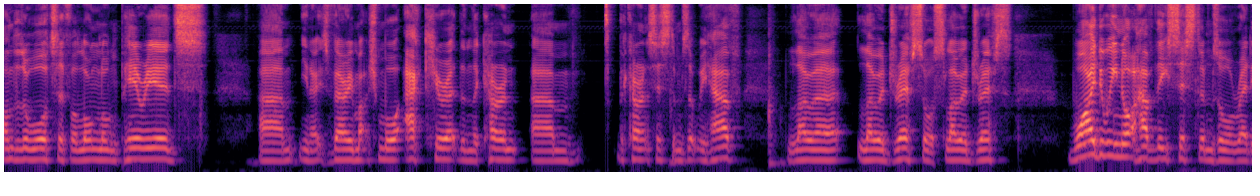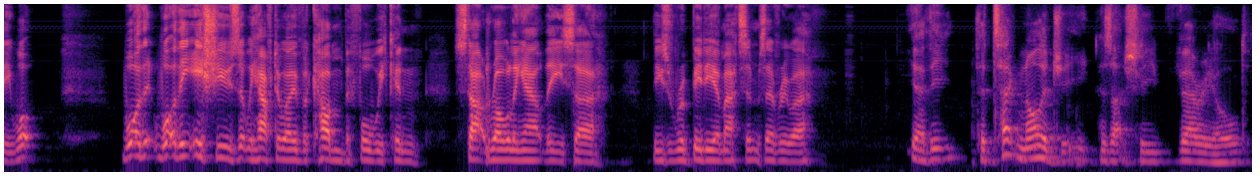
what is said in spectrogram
under the water for long long periods, um, you know it's very much more accurate than the current um, the current systems that we have, lower lower drifts or slower drifts. Why do we not have these systems already? What what are the, what are the issues that we have to overcome before we can start rolling out these uh, these rubidium atoms everywhere? Yeah, the the technology is actually very old.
